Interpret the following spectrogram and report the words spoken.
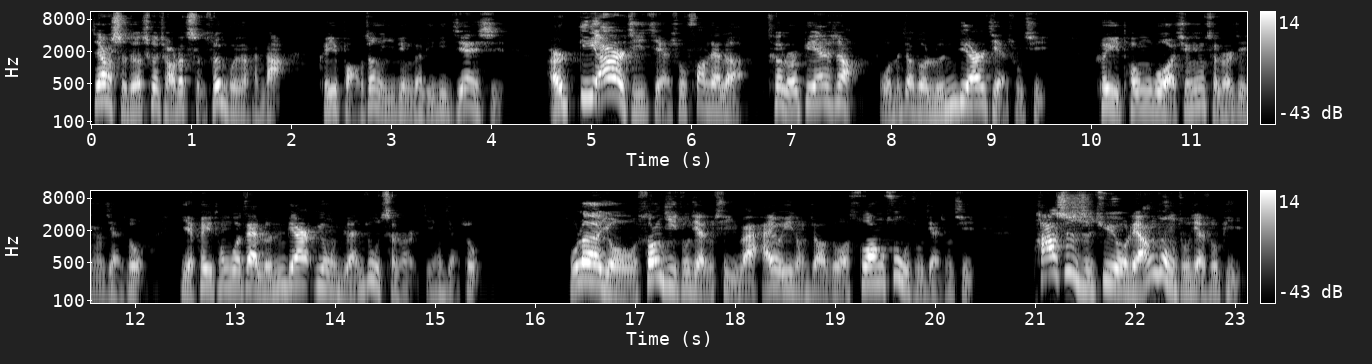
这样使得车桥的尺寸不是很大，可以保证一定的离地间隙。而第二级减速放在了车轮边上，我们叫做轮边减速器，可以通过行星齿轮进行减速，也可以通过在轮边用圆柱齿轮进行减速。除了有双级主减速器以外，还有一种叫做双速主减速器，它是指具有两种主减速比，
